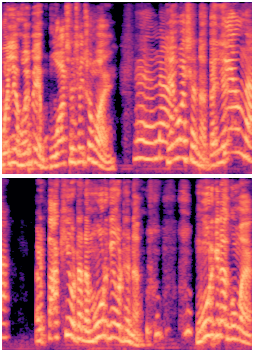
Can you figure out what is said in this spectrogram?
কইলে হইবে বুয়া আসে সেই সময়? হ্যাঁ, না। কেউ আসে না তাইলে? কেউ না। আরে পাখি ওঠে না মুরগি ওঠে না। মুরগিরা ঘুমায়।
